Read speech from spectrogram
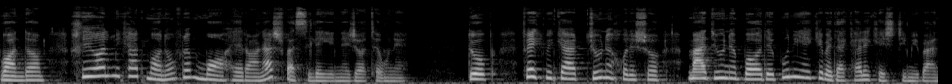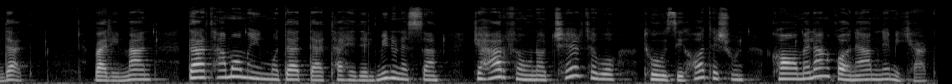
واندام خیال می‌کرد مانور ماهرانش وسیله نجات اونه. دوب فکر می‌کرد جون خودشو مدیون بادبونیه که به دکل کشتی میبندد. ولی من در تمام این مدت در ته دل می‌دونستم که حرف اونا چرته و توضیحاتشون کاملا قانعم نمی‌کرد.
